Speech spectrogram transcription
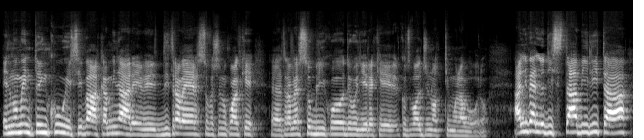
e il momento in cui si va a camminare di traverso, facendo qualche eh, traverso obliquo, devo dire che svolge un ottimo lavoro. A livello di stabilità,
